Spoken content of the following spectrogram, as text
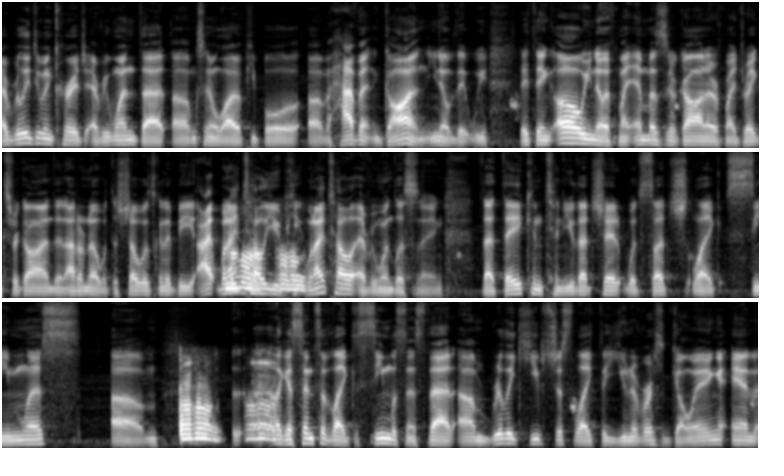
I really do encourage everyone that um, cause I know a lot of people um, haven't gone. You know that we they think, oh, you know, if my Emmas are gone or if my Drakes are gone, then I don't know what the show is going to be. I when uh-huh, I tell you, uh-huh. when I tell everyone listening that they continue that shit with such like seamless um mm-hmm. Mm-hmm. like a sense of like seamlessness that um really keeps just like the universe going and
